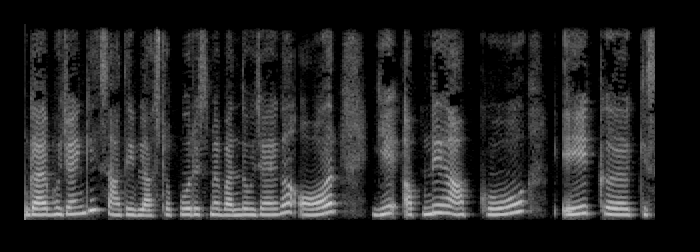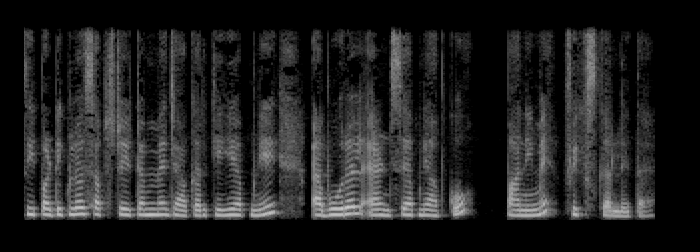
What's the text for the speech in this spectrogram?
गायब हो जाएँगी, साथ ही ब्लास्टोपोर इसमें बंद हो जाएगा और ये अपने आप को एक किसी पर्टिकुलर सबस्टेटम में जाकर के ये अपने एबोरल एंड से अपने आप को पानी में फिक्स कर लेता है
